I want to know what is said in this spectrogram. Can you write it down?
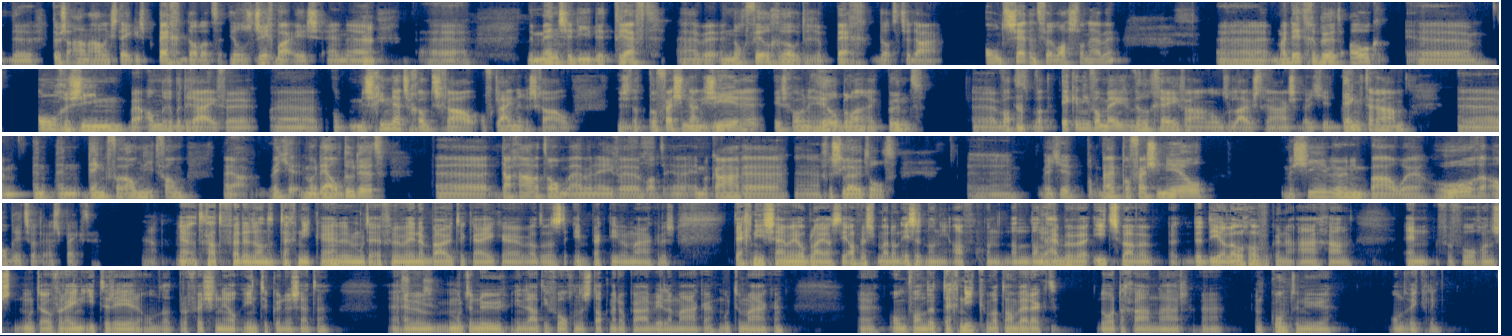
de tussen aanhalingstekens pech dat het heel zichtbaar is. En ja. de mensen die dit treft hebben een nog veel grotere pech dat ze daar ontzettend veel last van hebben. maar dit gebeurt ook ongezien bij andere bedrijven op misschien net zo grote schaal of kleinere schaal. Dus dat professionaliseren is gewoon een heel belangrijk punt. Uh, wat, ja. wat ik in ieder geval mee wil geven aan onze luisteraars. Weet je, denk eraan. Uh, en, en denk vooral niet van, nou ja, weet je, het model doet het. Uh, daar gaat het om. We hebben even wat in elkaar gesleuteld. weet je, bij professioneel machine learning bouwen horen al dit soort aspecten. Ja. ja, het gaat verder dan de techniek. Hè? We moeten even weer naar buiten kijken. Wat was de impact die we maken? Dus technisch zijn we heel blij als die af is, maar dan is het nog niet af. Dan, dan, dan hebben we iets waar we eh, de dialoog over kunnen aangaan. En vervolgens moeten overheen itereren om dat professioneel in te kunnen zetten. Precies. En we moeten nu inderdaad die volgende stap met elkaar willen maken, moeten maken. Uh, om van de techniek, wat dan werkt, door te gaan naar uh, een continue ontwikkeling.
